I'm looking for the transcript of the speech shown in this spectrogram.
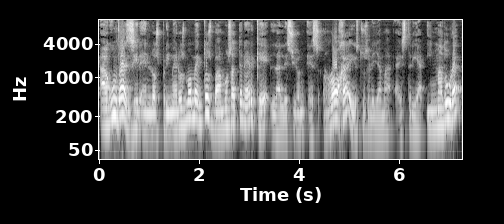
aguda, es decir, en los primeros momentos vamos a tener que la lesión es roja y esto se le llama estría inmadura.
